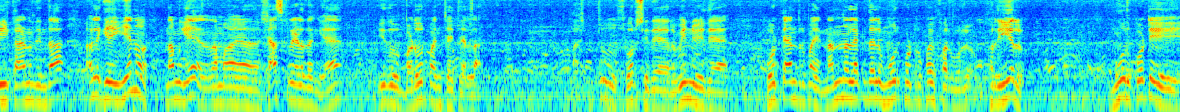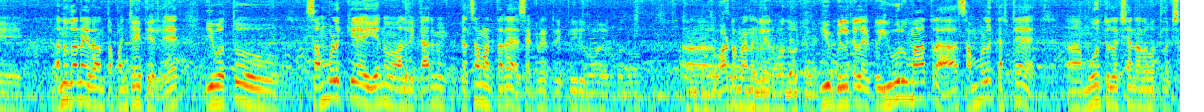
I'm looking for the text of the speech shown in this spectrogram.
ಈ ಕಾರಣದಿಂದ ಅವಳಿಗೆ ಏನು ನಮಗೆ, ನಮ್ಮ ಶಾಸಕರು ಹೇಳ್ದಂಗೆ ಇದು ಬಡವ್ರ ಪಂಚಾಯತಿ ಅಲ್ಲ. ಅಷ್ಟು ಸೋರ್ಸ್ ಇದೆ ರೆವಿನ್ಯೂ ಇದೆ, ಕೋಟ್ಯಾಂತರ ರೂಪಾಯಿ, ನನ್ನ ಲೆಕ್ಕದಲ್ಲಿ ಮೂರು ಕೋಟಿ ರೂಪಾಯಿ ಫರ್ ಫರ್ ಇಯರ್ ಮೂರು ಕೋಟಿ ಅನುದಾನ ಇರೋಂಥ ಪಂಚಾಯಿತಿಯಲ್ಲಿ ಇವತ್ತು ಸಂಬಳಕ್ಕೆ ಏನು ಅಲ್ಲಿ ಕಾರ್ಮಿಕ ಕೆಲಸ ಮಾಡ್ತಾರೆ ಸೆಕ್ರೆಟ್ರಿ ಪಿ ಡಿ ಒ ಇರ್ಬೋದು ವಾಟರ್ ಮ್ಯಾನ್ಗಳಿರ್ಬೋದು ಇವು ಬಿಲ್ ಕಲೆಕ್ಟ್ರು, ಇವ್ರಿಗೆ ಮಾತ್ರ ಸಂಬಳಕ್ಕಷ್ಟೇ ಮೂವತ್ತು ಲಕ್ಷ, ನಲವತ್ತು ಲಕ್ಷ,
